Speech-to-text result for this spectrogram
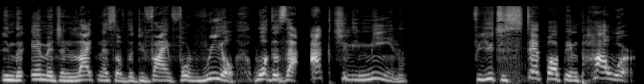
in the image and likeness of the divine for real. What does that actually mean? For you to step up in power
